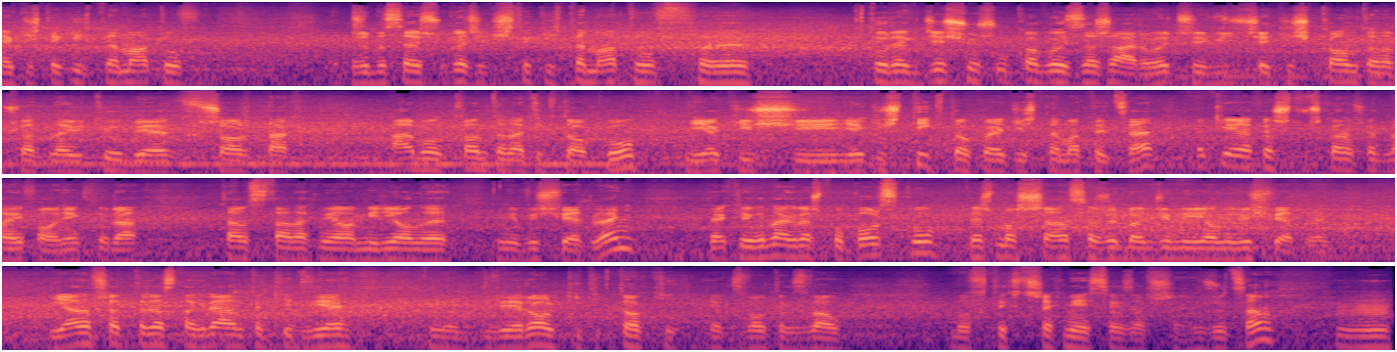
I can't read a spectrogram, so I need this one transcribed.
jakichś takich tematów, żeby sobie szukać jakichś takich tematów, y, które gdzieś już u kogoś zażarły, czy widzicie jakieś konto na przykład na YouTubie, w shortach, albo konto na TikToku, jakiś, jakiś TikTok o jakiejś tematyce, jakaś sztuczka na przykład na iPhone'ie, która tam w Stanach miała miliony wyświetleń, jak ją nagrasz po polsku, też masz szansę, że będzie miliony wyświetleń. Ja na przykład teraz nagrałem takie dwie, dwie rolki, TikToki, jak zwał, tak zwał, bo w tych trzech miejscach zawsze wrzucam. Mm,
